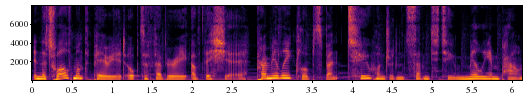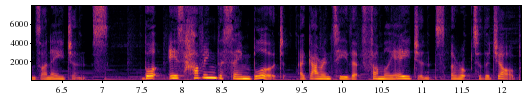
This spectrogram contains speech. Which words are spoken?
In the 12 month period up to February of this year, Premier League clubs spent £272 million on agents. But is having the same blood a guarantee that family agents are up to the job?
